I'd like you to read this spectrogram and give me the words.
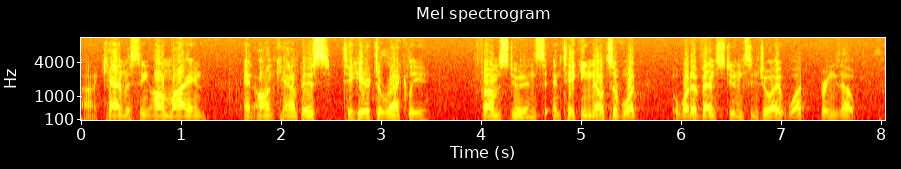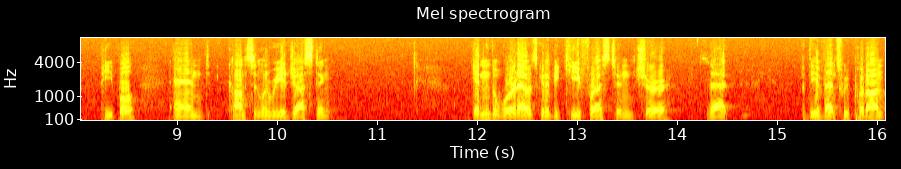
uh, canvassing online and on campus to hear directly from students and taking notes of what, what events students enjoy, what brings out people, and constantly readjusting. Getting the word out is going to be key for us to ensure that the events we put on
